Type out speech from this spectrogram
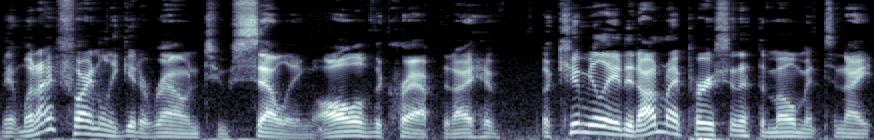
Man, when I finally get around to selling all of the crap that I have accumulated on my person at the moment tonight,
